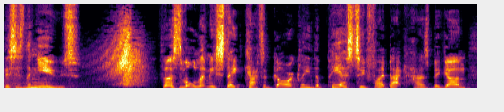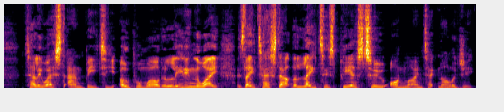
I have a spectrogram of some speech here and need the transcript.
This is the news. First of all, let me state categorically the PS2 fight back has begun. Telewest and BT Open World are leading the way as they test out the latest PS2 online technology.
